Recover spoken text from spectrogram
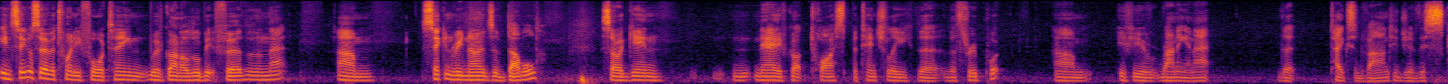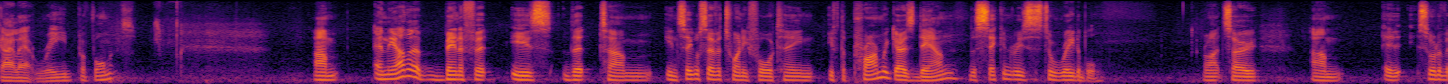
in SQL Server 2014, we've gone a little bit further than that. Um, secondary nodes have doubled. So again, now you've got twice potentially the, the throughput um, if you're running an app that takes advantage of this scale out read performance. Um, and the other benefit is that um, in SQL Server 2014, if the primary goes down, the secondaries are still readable, right? So um, it sort of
